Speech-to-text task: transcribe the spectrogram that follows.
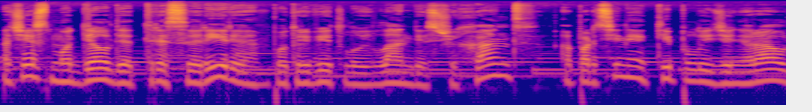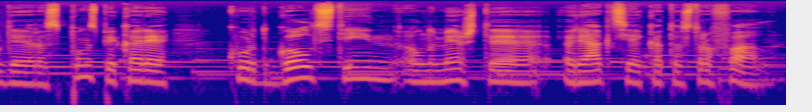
Acest model de tresărire, potrivit lui Landis și Hunt, aparține tipului general de răspuns pe care Kurt Goldstein îl numește reacție catastrofală.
